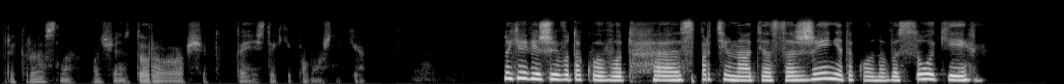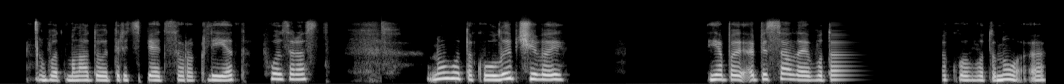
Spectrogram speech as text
Прекрасно, очень здорово вообще, когда есть такие помощники. Ну, я вижу его такой вот э, спортивного телосложения, такой он высокий, вот молодой, 35-40 лет возраст. Ну, вот такой улыбчивый. Я бы описала его такой вот, ну, э,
